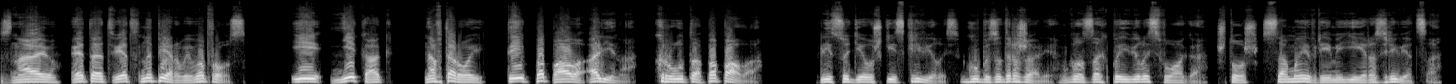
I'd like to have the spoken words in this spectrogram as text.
«Знаю. Это ответ на первый вопрос. И никак. На второй. Ты попала, Алина. Круто попала». Лицо девушки искривилось, губы задрожали, в глазах появилась влага. Что ж, самое время ей разреветься.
